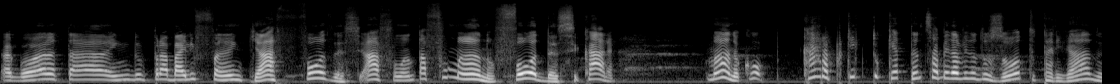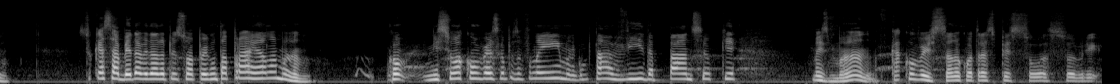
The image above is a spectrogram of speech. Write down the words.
agora tá indo pra baile funk. Ah, foda-se. Ah, fulano tá fumando. Foda-se, cara. Mano, cara, por que, que tu quer tanto saber da vida dos outros, tá ligado? Se tu quer saber da vida da pessoa, pergunta pra ela, mano. Com... Iniciou uma conversa com a pessoa, falei, aí, mano, como tá a vida, pá, não sei o que. Mas, mano, ficar conversando com outras pessoas sobre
